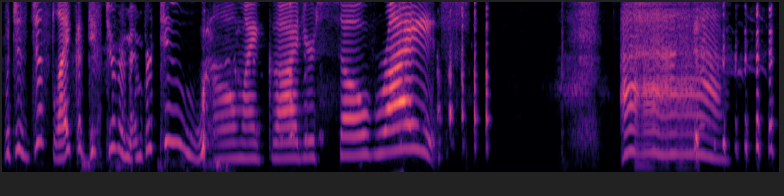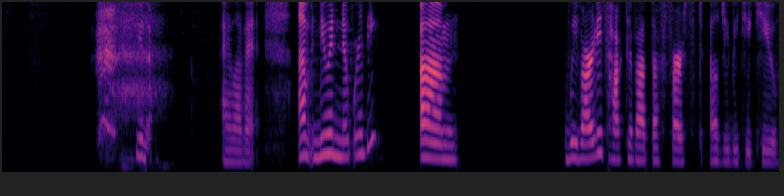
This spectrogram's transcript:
which is just like a gift to remember too. Oh my god, you're so right. Ah. You know. I love it. Um, new and noteworthy. Um, we've already talked about the first LGBTQ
